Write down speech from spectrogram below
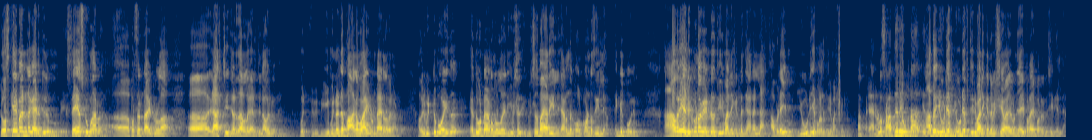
ജോസ് കെ. മാണിയുടെ കാര്യത്തിലും ശ്രേയസ് കുമാർ പ്രസിഡന്റായിട്ടുള്ള രാഷ്ട്രീയ ജനതാദളുടെ കാര്യത്തിലും അവർ ഈ മുന്നണിയുടെ ഭാഗമായി ഉണ്ടായിരുന്നവരാണ്. അവർ വിട്ടുപോയത് എന്തുകൊണ്ടാണെന്നുള്ളത് എനിക്ക് വിശദ വിശദമായി അറിയില്ല. ഞാനൊന്ന് കോൺഗ്രസ് ഇല്ല. എങ്കിൽ പോലും അവരെ എടുക്കണോ വേണ്ടോ തീരുമാനിക്കേണ്ടത് ഞാനല്ല. അവിടെയും യു ഡി എഫ് ആണ് തീരുമാനിക്കേണ്ടത് വരാനുള്ള സാധ്യതയുണ്ട് അത് U D F U D F തീരുമാനിക്കേണ്ട വിഷയമായതുകൊണ്ട് ഞാൻ അഭിപ്രായം പറയുന്നത് ശരിയല്ല.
